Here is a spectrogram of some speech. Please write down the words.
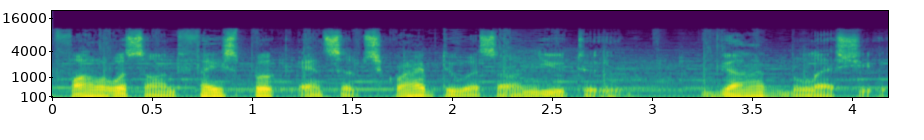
follow us on Facebook and subscribe to us on YouTube. God bless you.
